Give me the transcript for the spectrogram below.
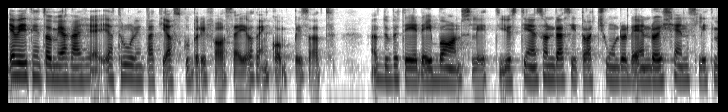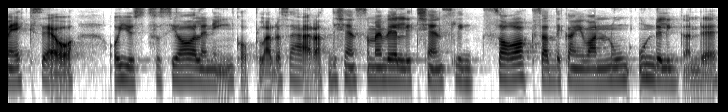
Jag vet inte om jag kanske, jag tror inte att jag skulle börja få säga åt en kompis att, att du beter dig barnsligt, just i en sån där situation då det ändå är känsligt med exet och, och just socialen är inkopplad och så här, att det känns som en väldigt känslig sak, så att det kan ju vara en underliggande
